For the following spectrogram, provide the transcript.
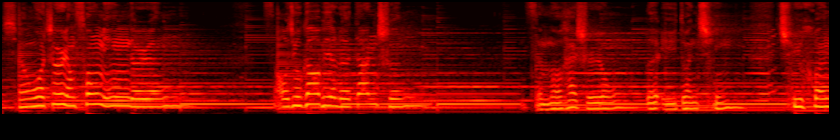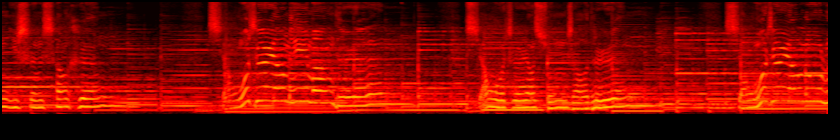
像我这样聪明的人，早就告别了单纯，怎么还是用了一段情，去换一身伤痕？像我这样迷茫的人，像我这样寻找的人，像我这样碌碌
